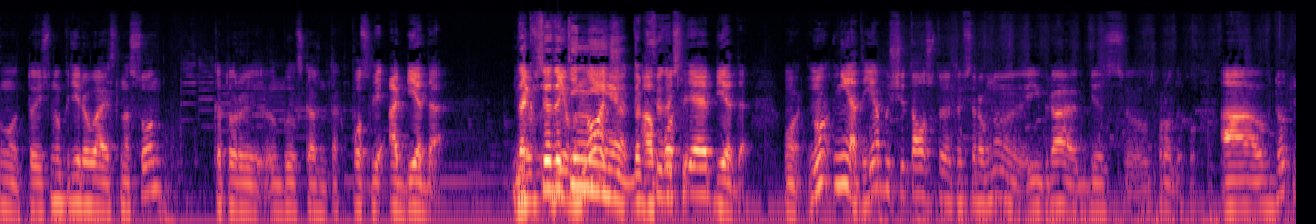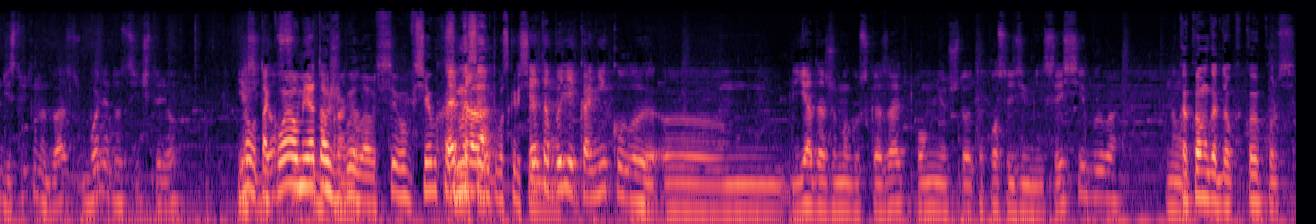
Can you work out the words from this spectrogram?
Вот, то есть, ну, прерываясь на сон, который был, скажем так, после обеда. Так Не в- всё-таки не в ночь, нет, так а всё-таки- после обеда. Вот. Ну, нет, я бы считал, что это все равно игра без э, продыху. А в доту действительно 20, более 24. Я ну, такое у меня тоже было. Все, все выходные Это, это воскресенье. это были каникулы, эм, я даже могу сказать, помню, что это после зимней сессии было. Ну, В каком году? Какой курс?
